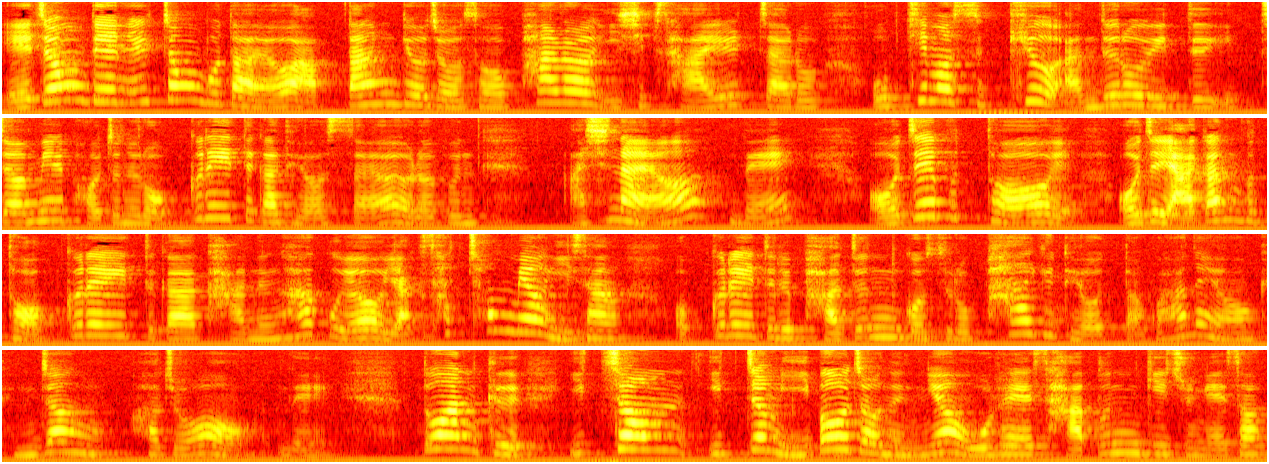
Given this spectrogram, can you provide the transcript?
예정된 일정보다요 앞당겨져서 8월 24일자로 옵티머스 Q 안드로이드 2.1 버전으로 업그레이드가 되었어요. 여러분 아시나요? 네. 어제부터 어제 야간부터 업그레이드가 가능하고요. 약 4,000명 이상 업그레이드를 받은 것으로 파악이 되었다고 하네요. 굉장하죠. 네. 또한 그 2.2 버전은요. 올해 4분기 중에서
